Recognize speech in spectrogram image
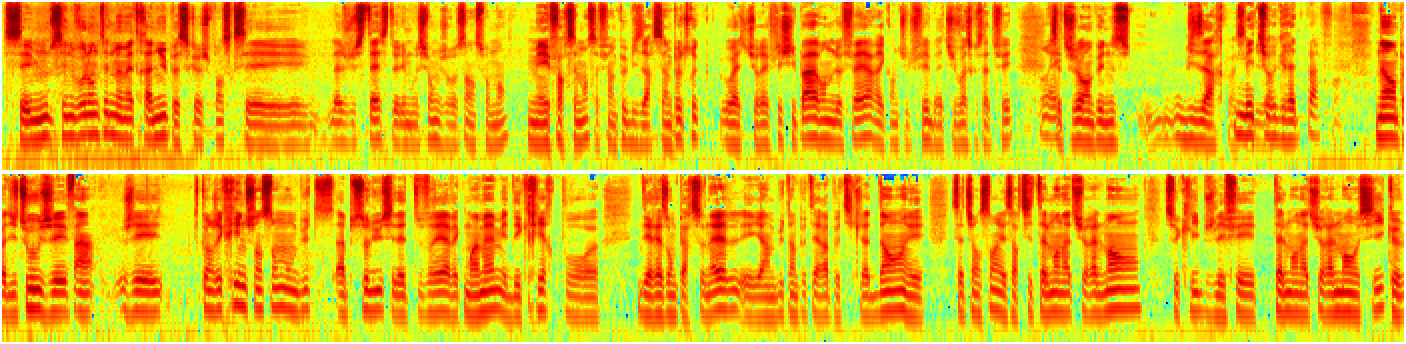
c'est une, volonté de me mettre à nu parce que je pense que c'est la justesse de l'émotion que je ressens en ce moment. Mais forcément, ça fait un peu bizarre. C'est un peu le truc, ouais, tu réfléchis pas avant de le faire et quand tu le fais, bah, tu vois ce que ça te fait. Ouais. C'est toujours un peu une... bizarre. Quoi. Mais tu bizarre. regrettes pas. Non, pas du tout. J'ai, enfin, j'ai, quand j'écris une chanson, mon but absolu, c'est d'être vrai avec moi-même et d'écrire pour euh, des raisons personnelles. Et il y a un but un peu thérapeutique là-dedans. Et cette chanson, elle est sortie tellement naturellement. Ce clip, je l'ai fait tellement naturellement aussi que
